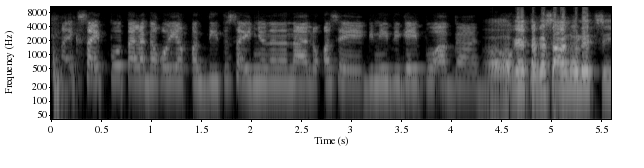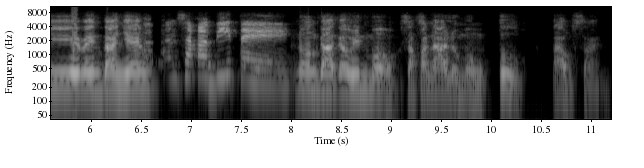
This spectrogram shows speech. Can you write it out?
Na-excite po talaga kuya pag dito sa inyo na nanalo kasi binibigay po agad. Oh, okay, taga saan ulit si Ren Daniel? An sa Cavite, Ano ang gagawin mo sa panalo mong 2,000?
